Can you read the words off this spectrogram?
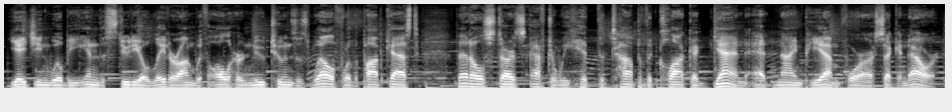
Yejin will be in the studio later on with all her new tunes as well for the podcast. That all starts after we hit the top of the clock again at 9 p.m. for our second hour.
